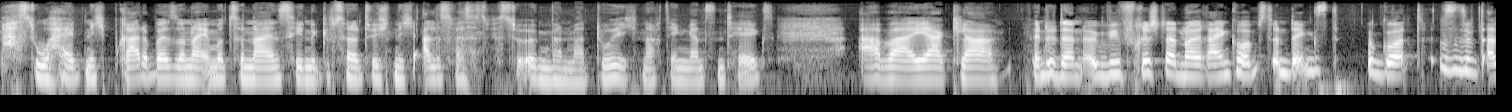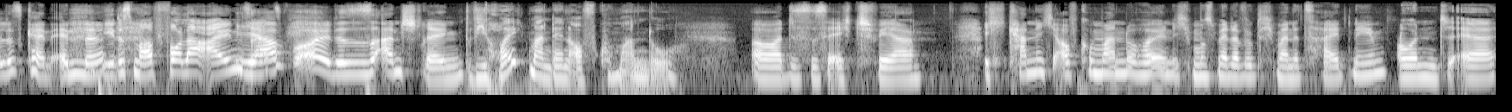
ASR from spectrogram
machst du halt nicht, gerade bei so einer emotionalen Szene gibst du natürlich nicht alles, weil sonst bist du irgendwann mal durch nach den ganzen Takes. Aber ja, klar, wenn du dann irgendwie frisch da neu reinkommst und denkst, oh Gott, es nimmt alles kein Ende. Jedes Mal voller Einsatz. Ja, voll, das ist anstrengend. Wie heult man denn auf Kommando? Oh, das ist echt schwer. Ich kann nicht auf Kommando heulen, ich muss mir da wirklich meine Zeit nehmen und äh,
